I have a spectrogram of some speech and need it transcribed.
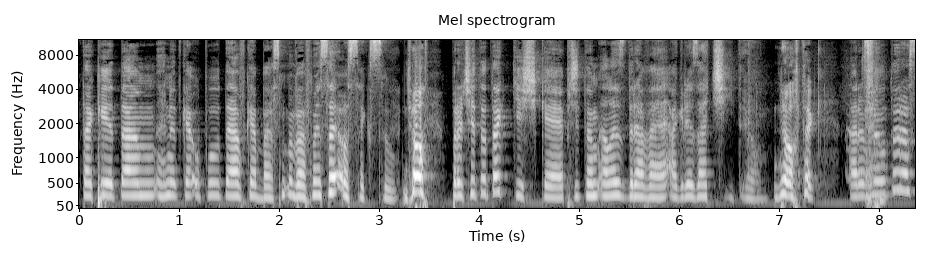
tak je tam hnedka upoutávka, bavme se o sexu. No, Proč je to tak těžké, přitom ale zdravé a kde začít, jo? no tak A rovnou to roz...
